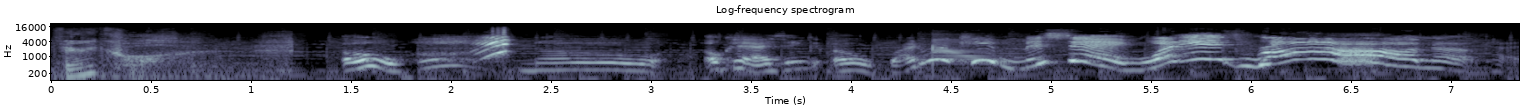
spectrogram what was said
Very cool. Oh, no. Okay, I think, oh, why do I keep missing? What is wrong? Okay,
